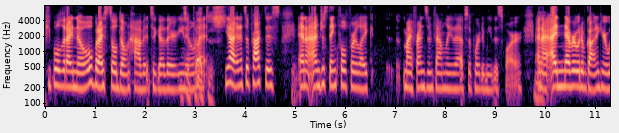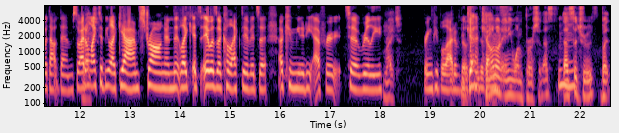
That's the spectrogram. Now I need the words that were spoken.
people that I know, but I still don't have it together, you It's a know. and I- yeah, and it's a practice. And I, I'm just thankful for like my friends and family that have supported me this far. And I, I never would have gotten here without them. So I don't like to be like, yeah, I'm strong and that like it's it was a collective, it's a, a community effort to really Right. bring people out of those. You can't count on any one person. That's that's Mhm. the truth. But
